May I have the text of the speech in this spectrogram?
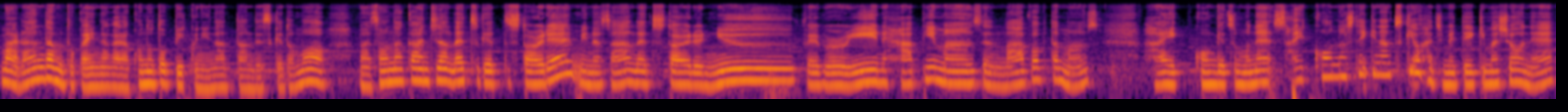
まあランダムとか言いながらこのトピックになったんですけどもまあそんな感じで Let's get started. 皆さん Let's start a new February and happy month and love of the month. はい今月もね最高の素敵な月を始めていきましょうね。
